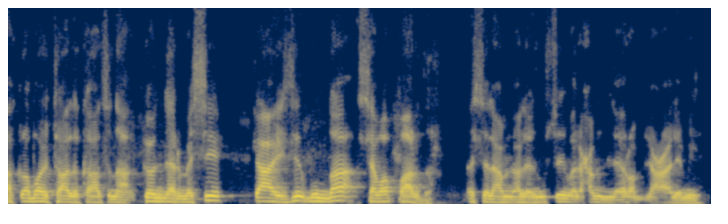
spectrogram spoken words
akraba talukatına göndermesi caizdir. Bunda sevap vardır. Esselamun aleyhi ve sellem velhamdülillahi rabbil alemin.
